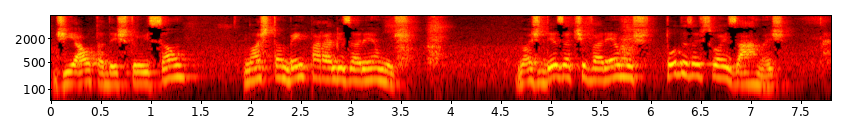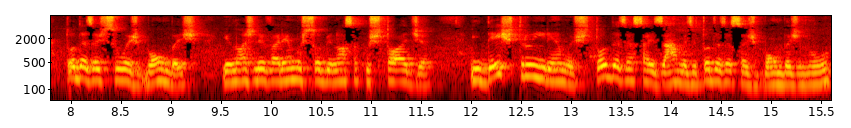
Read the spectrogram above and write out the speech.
de alta destruição, nós também paralisaremos, nós desativaremos todas as suas armas, todas as suas bombas e nós levaremos sob nossa custódia e destruiremos todas essas armas e todas essas bombas no,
